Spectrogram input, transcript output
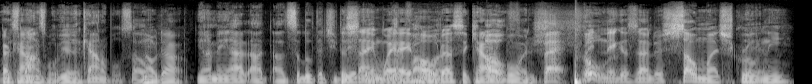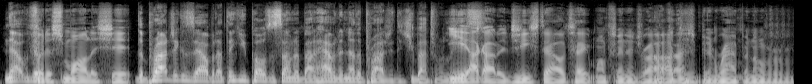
Accountable, yeah. accountable. So no doubt. you know what I mean. I I, I salute that you The did same We way they hold up. us accountable Oh, and fact. put Oh. niggas under so much scrutiny Now for the, the smallest shit. the project is out, but I think you posted something about having another project that you about to release. Yeah, I got a G style tape I'm finna drop. Okay. I've just been rapping over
